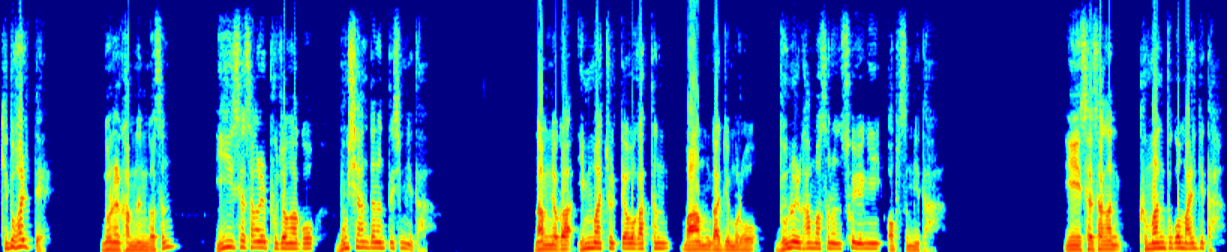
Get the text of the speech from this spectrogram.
기도할 때 눈을 감는 것은 이 세상을 부정하고 무시한다는 뜻입니다. 남녀가 입맞출 때와 같은 마음가짐으로 눈을 감아서는 소용이 없습니다. 이 세상은 그만두고 말기다.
